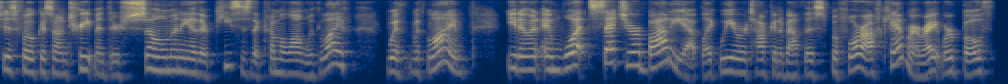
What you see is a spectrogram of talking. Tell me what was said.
just focus on treatment. There's so many other pieces that come along with life with with lyme you know, and, and what sets your body up. Like we were talking about this before off camera, right? We're both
